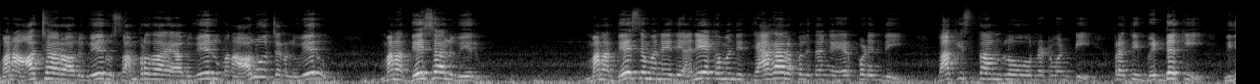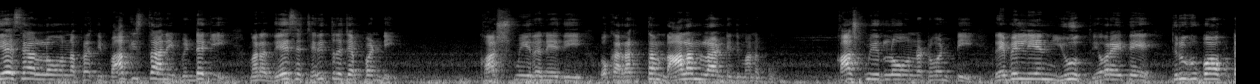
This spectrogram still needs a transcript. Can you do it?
మన ఆచారాలు వేరు సాంప్రదాయాలు వేరు మన ఆలోచనలు వేరు మన దేశాలు వేరు. మన దేశం అనేది అనేక మంది త్యాగాల ఫలితంగా ఏర్పడింది. పాకిస్తాన్లో ఉన్నటువంటి ప్రతి బిడ్డకి విదేశాల్లో ఉన్న ప్రతి పాకిస్తానీ బిడ్డకి మన దేశ చరిత్ర చెప్పండి. కాశ్మీర్ అనేది ఒక రక్తం నాళం లాంటిది మనకు. కాశ్మీర్లో ఉన్నటువంటి రెబెలియన్ యూత్ ఎవరైతే తిరుగుబాపుట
